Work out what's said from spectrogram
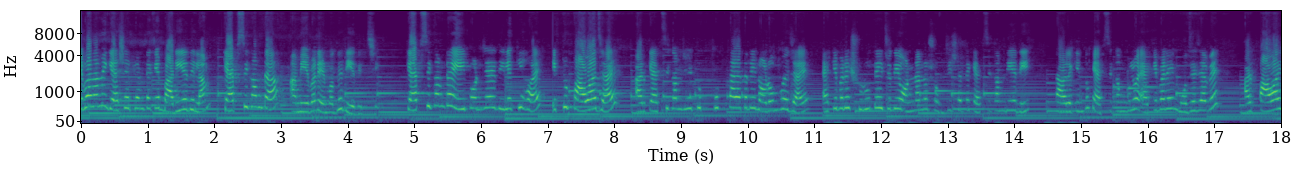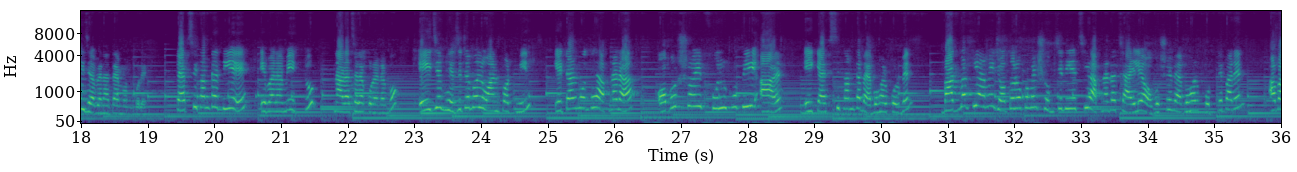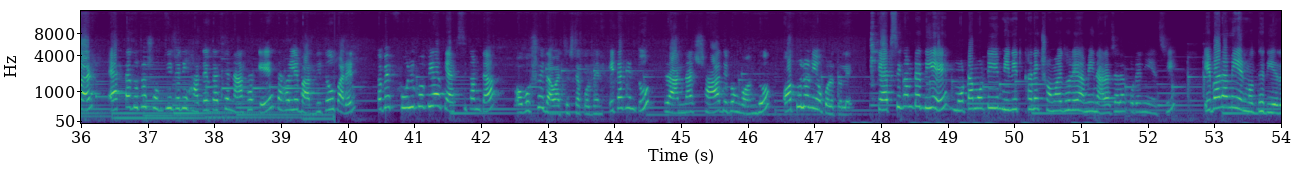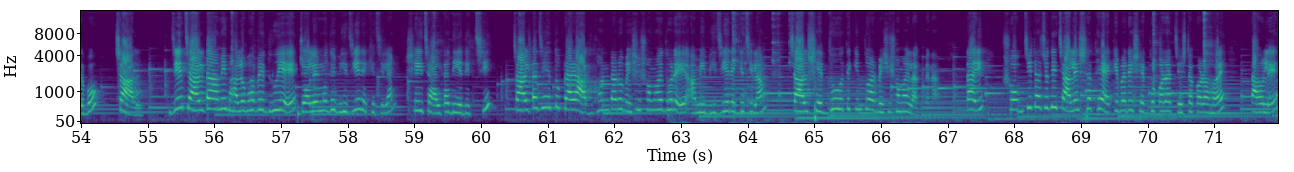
এবার আমি গ্যাসের ফ্লেমটাকে বাড়িয়ে দিলাম। ক্যাপসিকামটা আমি এবার এর মধ্যে দিয়ে দিচ্ছি। ক্যাপসিকামটা এই পর্যায়ে দিলে কি হয়? একটু পাওয়া যায়। আর ক্যাপসিকাম যেহেতু খুব তাড়াতাড়ি নরম হয়ে যায়, একেবারে শুরুতেই যদি অন্যান্য সবজির সাথে ক্যাপসিকাম দিয়ে দিই, তাহলে কিন্তু ক্যাপসিকামগুলো একেবারেই মজে যাবে আর পাওয়াই যাবে না তেমন করে। ক্যাপসিকামটা দিয়ে এবার আমি একটু নাড়াচাড়া করে নেব। এই যে ভেজিটেবল ওয়ান পট মিল এটার মধ্যে আপনারা অবশ্যই ফুলকপি আর এই ক্যাপসিকামটা ব্যবহার করবেন। বাদবাকি আমি যত রকমের সবজি দিয়েছি, আপনারা চাইলে অবশ্যই ব্যবহার করতে পারেন। আবার একটা দুটো সবজি যদি হাতের কাছে না থাকে, তাহলে বাদ দিতেও পারেন। তবে ফুলকপি আর ক্যাপসিকামটা অবশ্যই দেওয়ার চেষ্টা করবেন। এটা কিন্তু রান্নার স্বাদ এবং গন্ধ অতুলনীয় করে তোলে। ক্যাপসিকামটা দিয়ে মোটামুটি মিনিট খানেক সময় ধরে আমি নাড়াচাড়া করে নিয়েছি। এবার আমি এর মধ্যে দিয়ে দেব চাল। যে চালটা আমি ভালোভাবে ধুয়ে জলের মধ্যে ভিজিয়ে রেখেছিলাম, সেই চালটা দিয়ে দিচ্ছি। চালটা যেহেতু প্রায় আধ ঘন্টারও বেশি সময় ধরে আমি ভিজিয়ে রেখেছিলাম, চাল সেদ্ধ হতে কিন্তু আর বেশি সময় লাগবে না। তাই সবজিটা যদি চালের সাথে একেবারে সেদ্ধ করার চেষ্টা করা হয়, তাহলে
